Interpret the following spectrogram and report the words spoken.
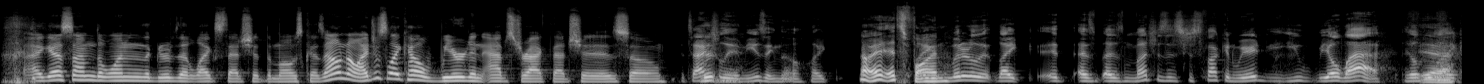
I guess I'm the one in the group that likes that shit the most because I don't know. I just like how weird and abstract that shit is. So it's actually amusing though. Like, No, it, it's like, fun. literally, like it as as much as it's just fucking weird. You you'll laugh. He'll be like.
